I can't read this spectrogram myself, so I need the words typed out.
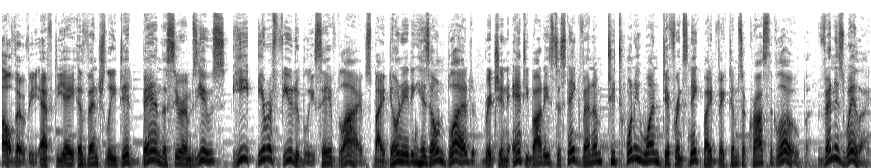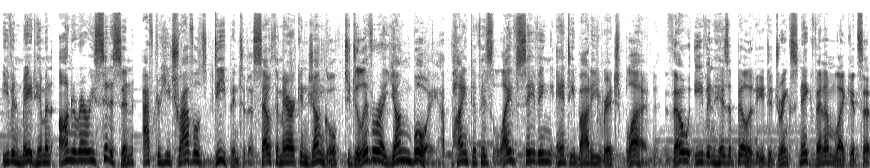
Although the FDA eventually did ban the serum's use, he irrefutably saved lives by donating his own blood, rich in antibodies to snake venom, to 21 different snakebite victims across the globe. Venezuela even made him an honorary citizen after he traveled deep into the South American jungle to deliver a young boy a pint of his life-saving antibody-rich blood. Though even his ability to drink snake venom like it's a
